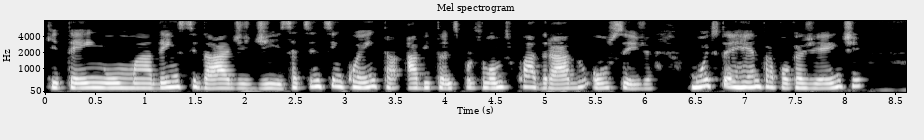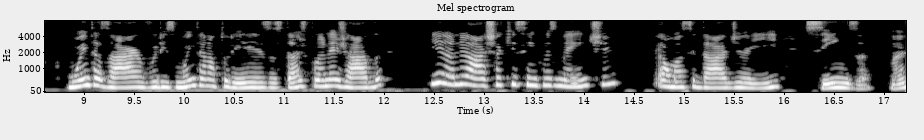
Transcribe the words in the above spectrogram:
que tem uma densidade de 750 habitantes por quilômetro quadrado, ou seja, muito terreno para pouca gente, muitas árvores, muita natureza, cidade planejada, e ele acha que simplesmente é uma cidade aí cinza, né?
